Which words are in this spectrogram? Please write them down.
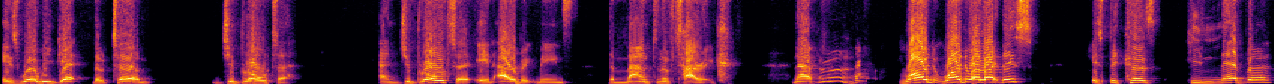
is where we get the term Gibraltar. And Gibraltar in Arabic means the mountain of Tariq. Now, Ah, why, why do I like this? It's because he never,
